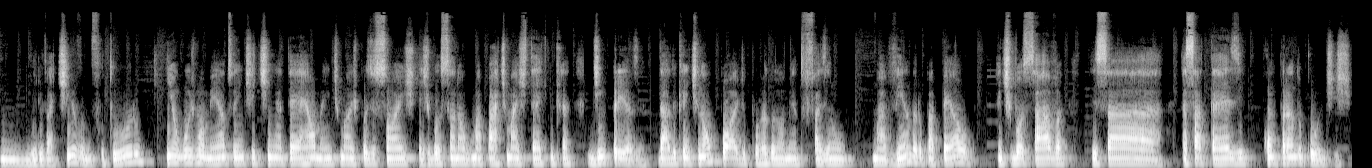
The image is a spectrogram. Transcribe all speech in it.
no derivativo, no futuro. Em alguns momentos, a gente tinha até realmente umas posições esboçando alguma parte mais técnica de empresa. Dado que a gente não pode, por regulamento, fazer um, uma venda no papel, a gente esboçava essa, essa tese comprando puts.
